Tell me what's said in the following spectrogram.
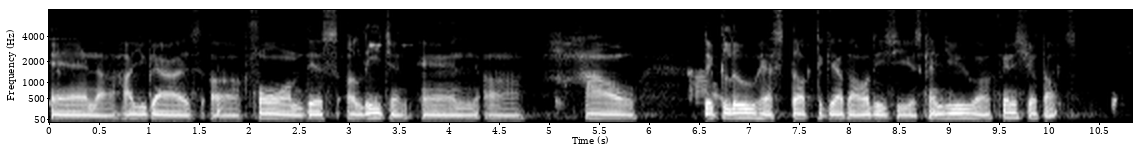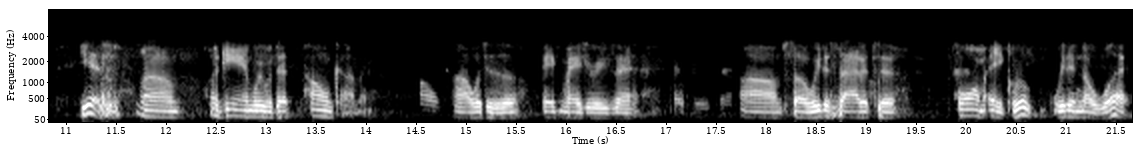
and uh, how you guys uh, formed this allegiance and uh, how the glue has stuck together all these years. Can you finish your thoughts? Yes. Um, again, we was at homecoming, uh, which is a big major event. Um, so we decided to form a group. We didn't know what.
